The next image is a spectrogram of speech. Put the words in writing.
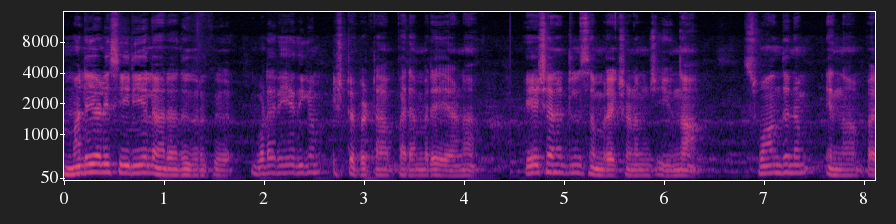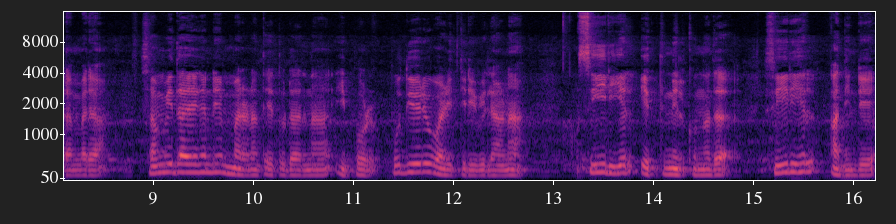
മലയാളി സീരിയൽ ആരാധകർക്ക് വളരെയധികം ഇഷ്ടപ്പെട്ട പരമ്പരയാണ് ഏഷ്യാനെറ്റിൽ സംപ്രേക്ഷണം ചെയ്യുന്ന സ്വാന്തനം എന്ന പരമ്പര. സംവിധായകന്റെ മരണത്തെ തുടർന്ന് ഇപ്പോൾ പുതിയൊരു വഴിത്തിരിവിലാണ് സീരിയൽ എത്തി നിൽക്കുന്നത്. സീരിയൽ അതിന്റെ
